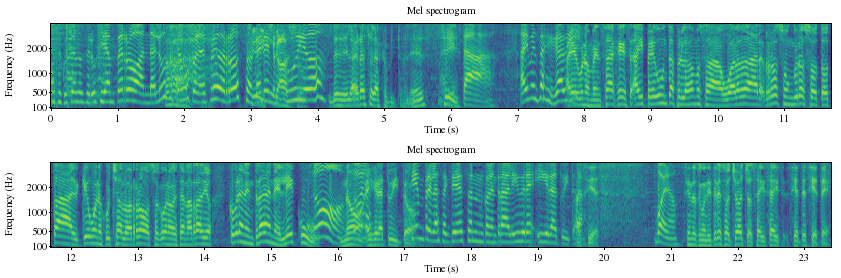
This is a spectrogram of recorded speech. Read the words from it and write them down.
escuchando Cerugian Perro Andaluz. Ah, Estamos con Alfredo Rosso acá en el estudio. Desde la gracia de las capitales. Sí. Ahí está. Hay mensajes, Gaby. Hay algunos mensajes, hay preguntas, pero las vamos a guardar. Rosso, un grosso total. Qué bueno escucharlo a Rosso, qué bueno que está en la radio. ¿Cobran entrada en el EQ? No. No, es gratuito. Siempre las actividades son con entrada libre y gratuita. Así es. Bueno. 153 88 6677.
